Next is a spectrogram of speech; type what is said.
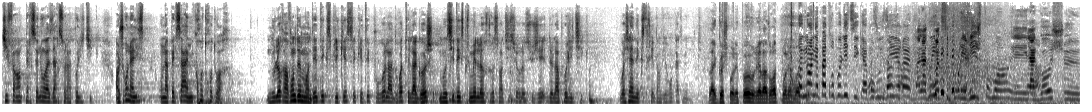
différentes personnes au hasard sur la politique. En journalisme, on appelle ça un micro-trottoir. Nous leur avons demandé d'expliquer ce qu'était pour eux la droite et la gauche, mais aussi d'exprimer leur ressenti sur le sujet de la politique. Voici un extrait d'environ 4 minutes. La gauche pour les pauvres et la droite pour les moitiés. Nous, on n'est pas trop politique, hein, pour vous dire. Bah, la droite, c'est pour les riches pour moi. Et la gauche, euh,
